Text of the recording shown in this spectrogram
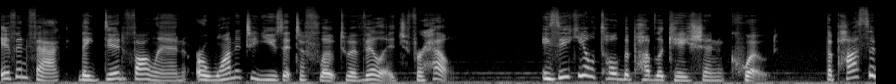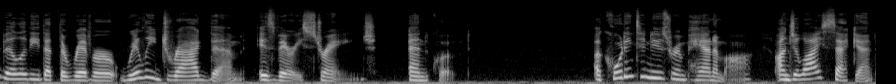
if, in fact, they did fall in or wanted to use it to float to a village for help. Ezekiel told the publication, quote, the possibility that the river really dragged them is very strange. End quote. According to Newsroom Panama, on July 2nd,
